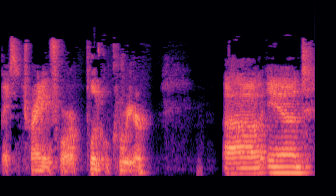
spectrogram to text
basic training for a political career. And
